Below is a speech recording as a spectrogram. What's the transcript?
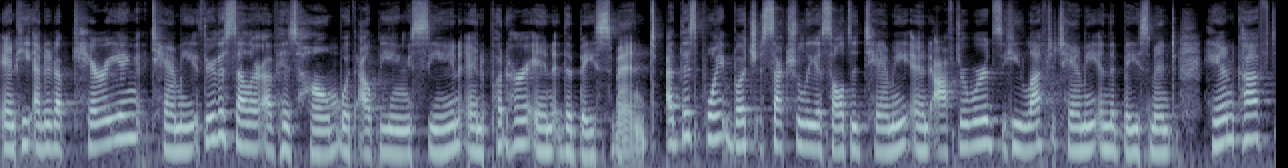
And he ended up carrying Tammy through the cellar of his home without being seen and put her in the basement. At this point, Butch sexually assaulted Tammy, and afterwards, he left left Tammy in the basement, handcuffed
